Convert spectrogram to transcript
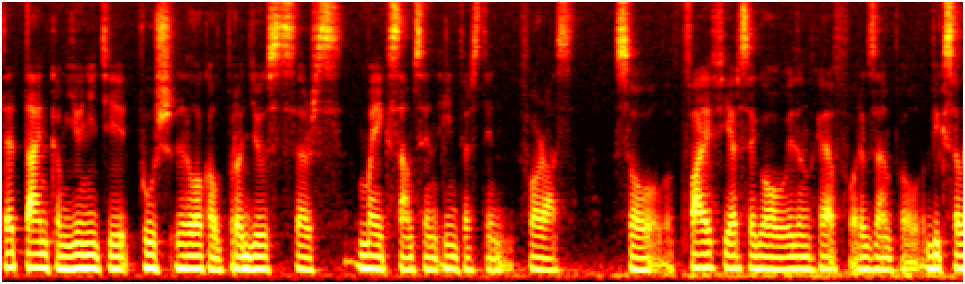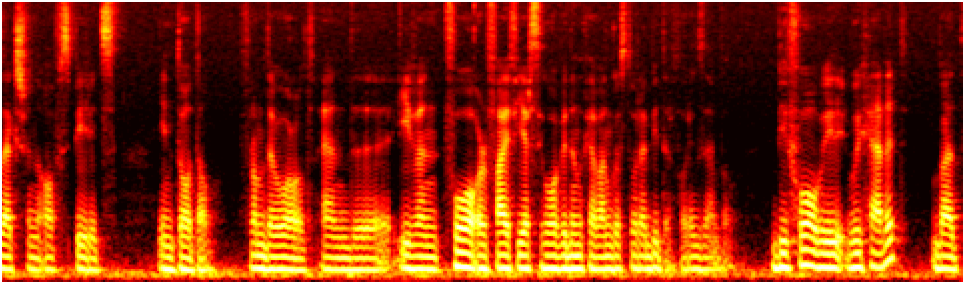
that time community push the local producers make something interesting for us. So five years ago we didn't have for example a big selection of spirits in total from the world. And uh, even four or five years ago we didn't have angostura bitter for example. Before we, we have it but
